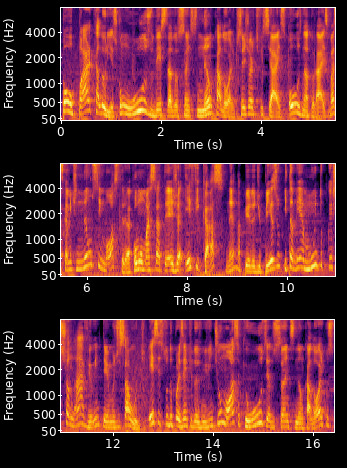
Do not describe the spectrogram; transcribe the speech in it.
poupar calorias com o uso desses adoçantes não calóricos, sejam artificiais ou os naturais, basicamente não se mostra como uma estratégia eficaz, né, na perda de peso e também é muito questionável em termos de saúde. Esse estudo, por exemplo, de 2021 mostra que o uso de adoçantes não calóricos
